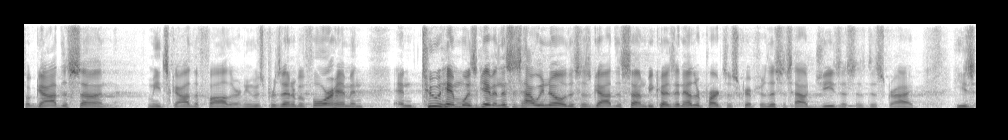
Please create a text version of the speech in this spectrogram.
So God the Son meets God the Father, and he was presented before him, and, and to him was given. This is how we know this is God the Son, because in other parts of Scripture, this is how Jesus is described. He's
